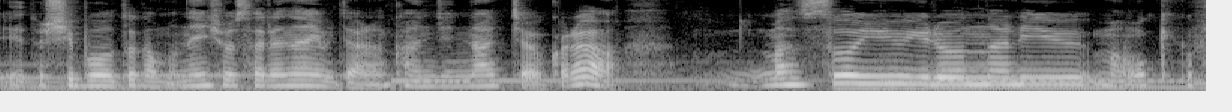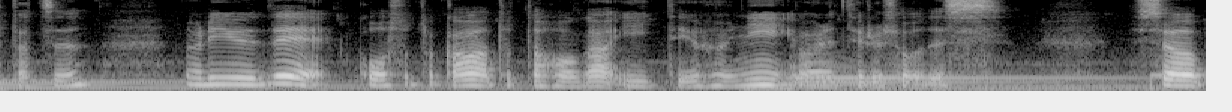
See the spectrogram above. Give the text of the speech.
えーと脂肪とかも燃焼されないみたいな感じになっちゃうからまあ、そういういろんな理由、まあ、大きく2つの理由で酵素とかは取った方がいいっていうふうに言われてるそうです。So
